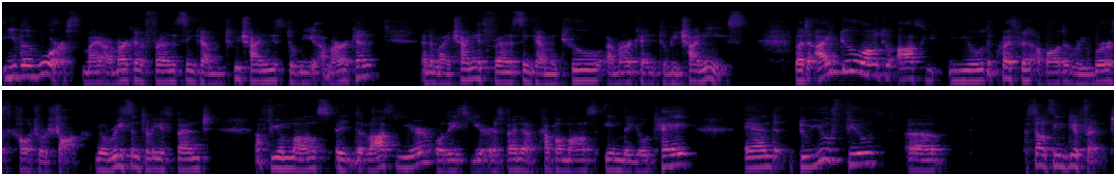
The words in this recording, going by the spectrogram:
even worse, my American friends think I'm too Chinese to be American, and my Chinese friends think I'm too American to be Chinese. But I do want to ask you the question about the reverse cultural shock. You recently spent a few months, uh, the last year or this year, spent a couple months in the UK. And do you feel uh, something different?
